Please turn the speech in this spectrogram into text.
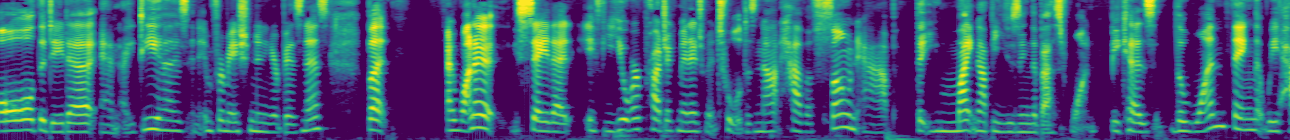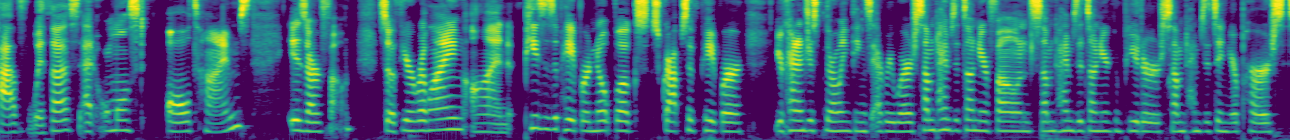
all the data and ideas and information in your business. But I want to say that if your project management tool does not have a phone app, that you might not be using the best one because the one thing that we have with us at almost all times is our phone. So if you're relying on pieces of paper, notebooks, scraps of paper, you're kind of just throwing things everywhere. Sometimes it's on your phone, sometimes it's on your computer, sometimes it's in your purse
